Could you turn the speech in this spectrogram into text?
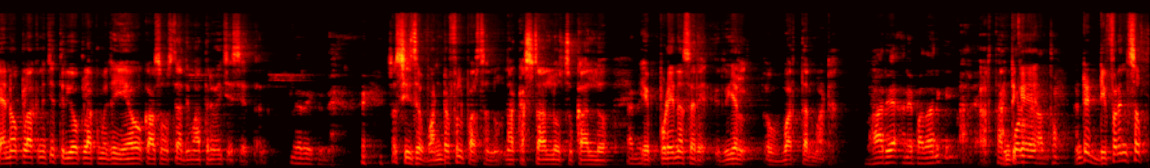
టెన్ ఓ క్లాక్ నుంచి త్రీ ఓ క్లాక్ మధ్య ఏ అవకాశం వస్తే అది మాత్రమే చేసేదాన్ని very good so she's a wonderful person నా కష్టాల్లో సుఖాల్లో ఎప్పుడైనా సరే రియల్ వర్త్ అనమాట భార్య అనే పదానికి అర్థం. అంటే డిఫరెన్స్ ఆఫ్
